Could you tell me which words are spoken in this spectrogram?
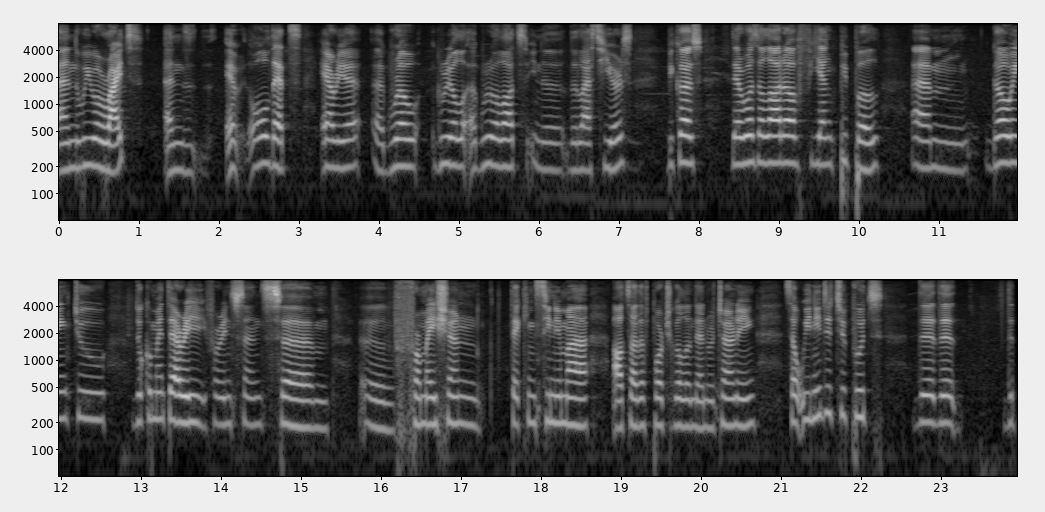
And we were right and all that area uh, grow, grew, uh, grew a lot in the, the last years because there was a lot of young people um, going to documentary, for instance, um, uh, formation, taking cinema outside of Portugal and then returning. So we needed to put the, the, the,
